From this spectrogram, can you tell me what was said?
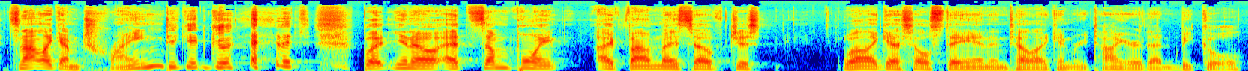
it's not like I'm trying to get good at it, but you know, at some point I found myself just well, I guess I'll stay in until I can retire. That'd be cool.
